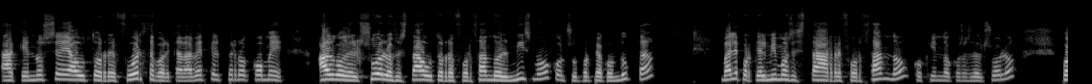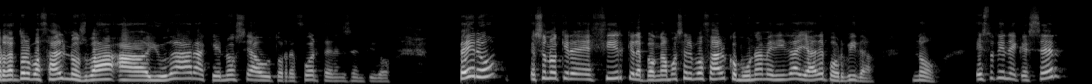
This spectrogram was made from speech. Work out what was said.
a que no se autorrefuerce, porque cada vez que el perro come algo del suelo se está autorreforzando él mismo con su propia conducta. ¿Vale? Porque él mismo se está reforzando, cogiendo cosas del suelo. Por tanto, el bozal nos va a ayudar a que no se autorrefuerce en ese sentido. Pero eso no quiere decir que le pongamos el bozal como una medida ya de por vida. No, esto tiene que ser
